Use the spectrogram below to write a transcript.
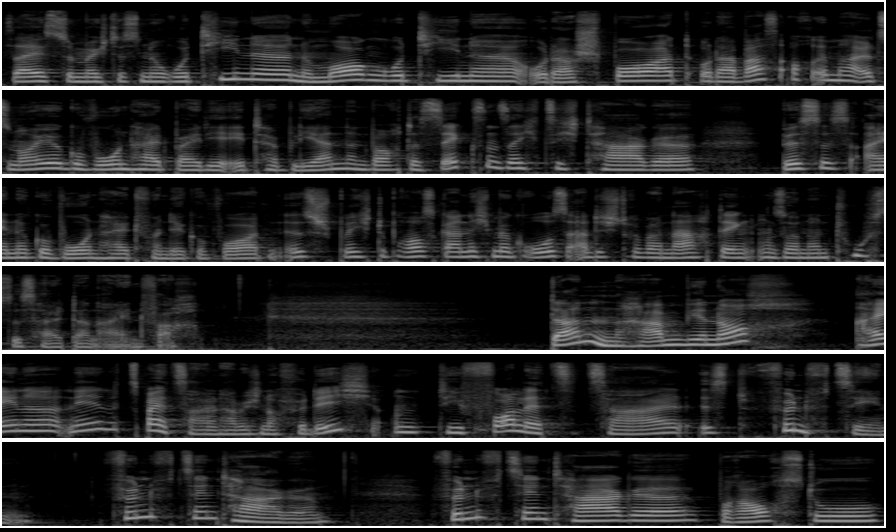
Sei es, du möchtest eine Routine, eine Morgenroutine oder Sport oder was auch immer als neue Gewohnheit bei dir etablieren, dann braucht es 66 Tage, bis es eine Gewohnheit von dir geworden ist. Sprich, du brauchst gar nicht mehr großartig drüber nachdenken, sondern tust es halt dann einfach. Dann haben wir noch eine, nee, zwei Zahlen habe ich noch für dich und die vorletzte Zahl ist 15. 15 Tage. 15 Tage brauchst du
